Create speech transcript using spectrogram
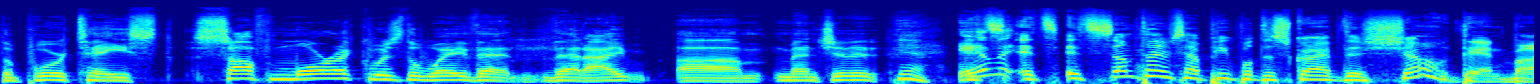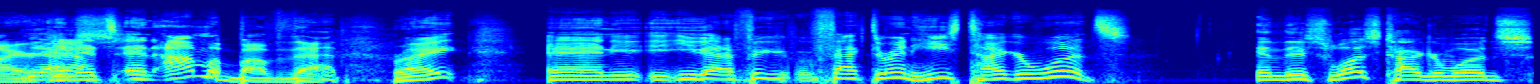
the poor taste. Sophomoric was the way that that I um, mentioned it. Yeah, and it's, it's it's sometimes how people describe this show, Dan Byer, and it's and I'm above that, right? And you you got to figure factor in he's Tiger Woods. and this was Tiger Woods,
